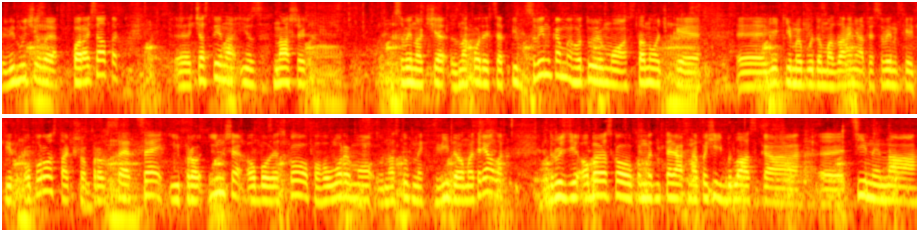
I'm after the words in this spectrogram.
відлучили поросяток. Е, Частина із наших свинок ще знаходиться під свинками. Готуємо станочки, е, в які ми будемо заганяти свинки під опорос. Так що про все це і про інше обов'язково поговоримо в наступних відеоматеріалах. Друзі, обов'язково в коментарях напишіть, будь ласка, е, ціни на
